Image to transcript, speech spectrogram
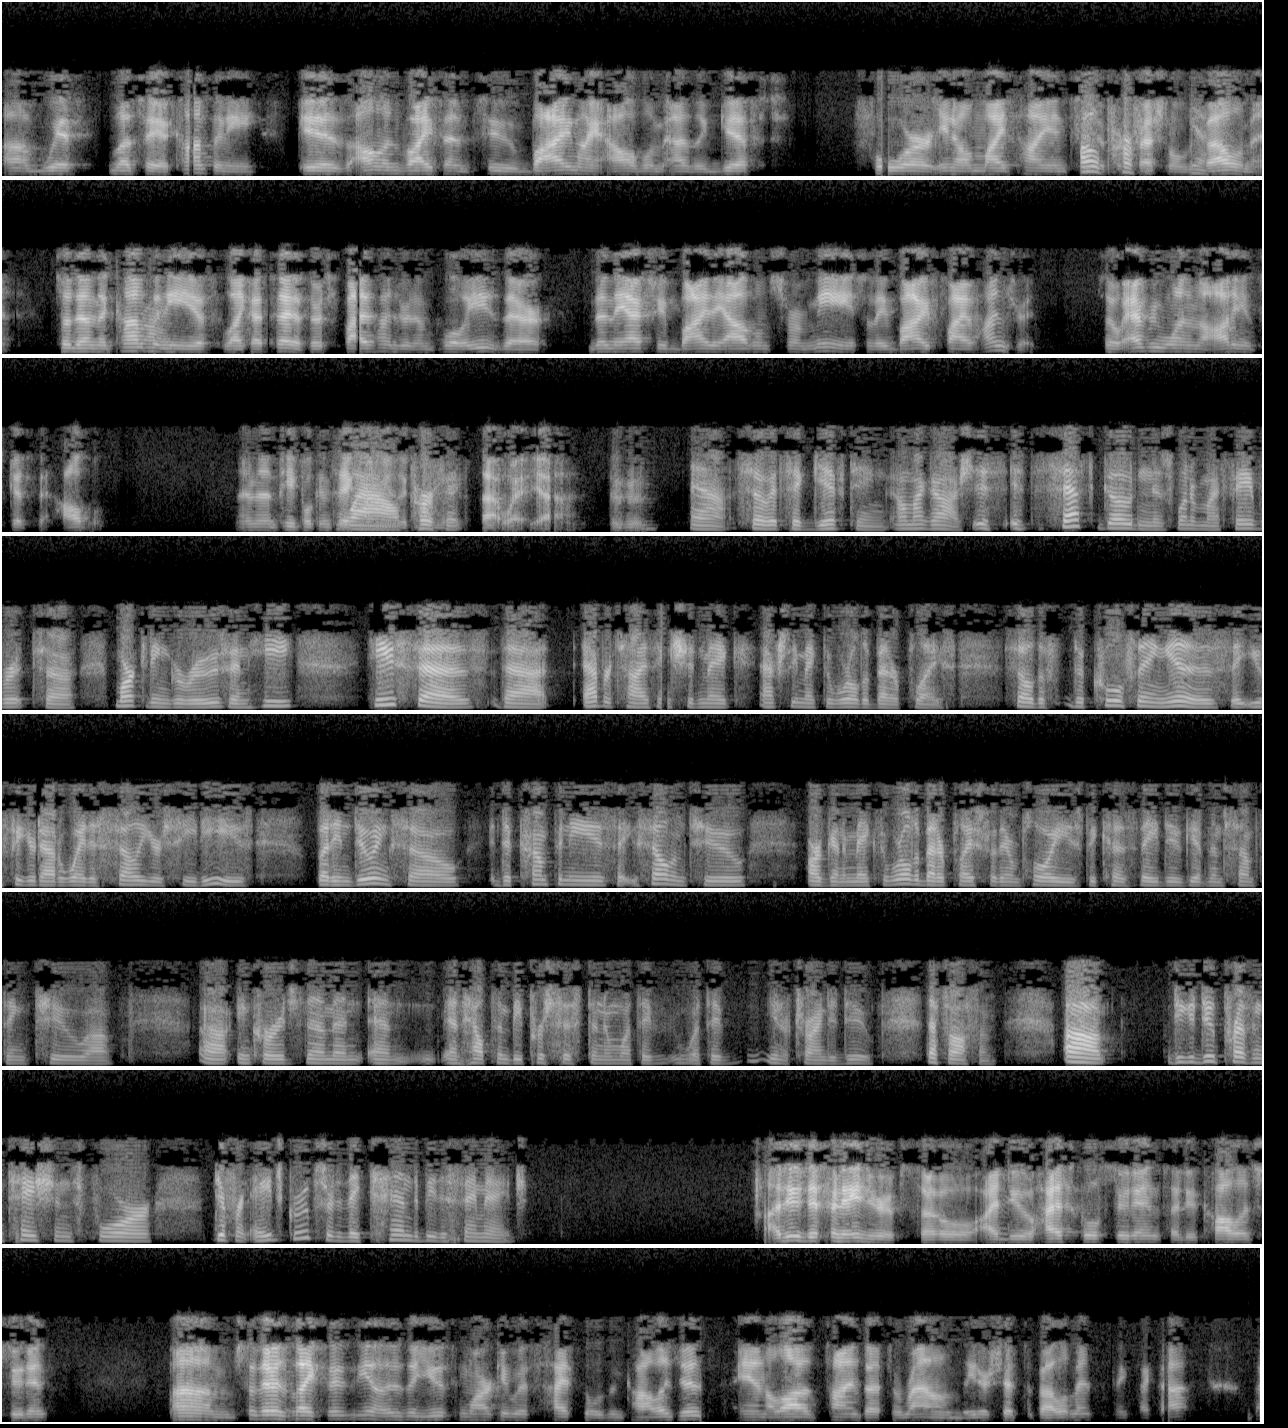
um, with, let's say, a company is I'll invite them to buy my album as a gift for, you know, my tie into Oh, professional Yeah. development. So then the company, if, like I said, if there's 500 employees there, then they actually buy the albums from me, so they buy 500. So everyone in the audience gets the album. And then people can take Wow, my music perfect. that way, yeah. hmm Yeah, so it's a gifting. Oh my gosh, it's, it's Seth Godin is one of my favorite uh, marketing gurus, and he he says that advertising should make actually make the world a better place. So the the cool thing is that you figured out a way to sell your CDs, but in doing so, the companies that you sell them to are going to make the world a better place for their employees because they do give them something to uh, uh, encourage them and, and, and help them be persistent in what they what they you know trying to do. That's awesome. Uh, do you do presentations for different age groups, or do they tend to be the same age? I do different age groups. So I do high school students, I do college students. Um, so there's like there's, you know there's a youth market with high schools and colleges, and a lot of times that's around leadership development and things like that.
